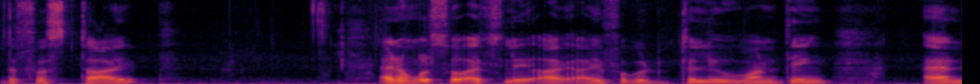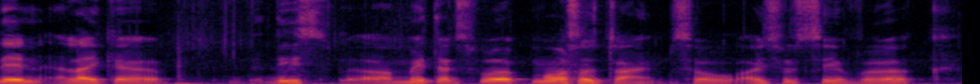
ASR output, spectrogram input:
the first type. And also actually I, I forgot to tell you one thing. And then like uh, these uh, methods work most of the time. So I should say work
